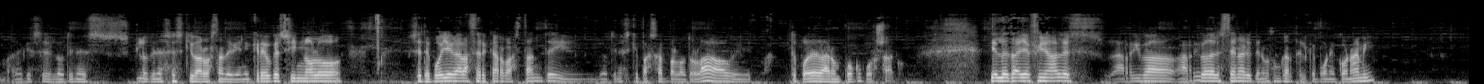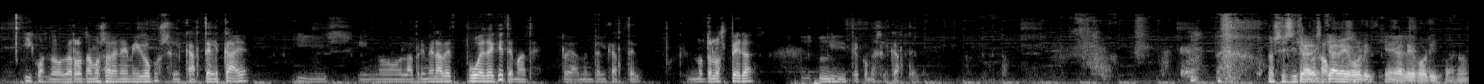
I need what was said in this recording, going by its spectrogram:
Vale, que se lo tienes, lo tienes que esquivar bastante bien. Y creo que si no lo, se te puede llegar a acercar bastante y lo tienes que pasar por el otro lado y bueno, te puede dar un poco por saco. Y el detalle final es arriba, arriba del escenario tenemos un cartel que pone Konami y cuando derrotamos al enemigo pues el cartel cae y si no la primera vez puede que te mate realmente el cartel porque no te lo esperas y te comes el cartel. No sé si te Qué, qué algo. alegori- qué alegórico, ¿no?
